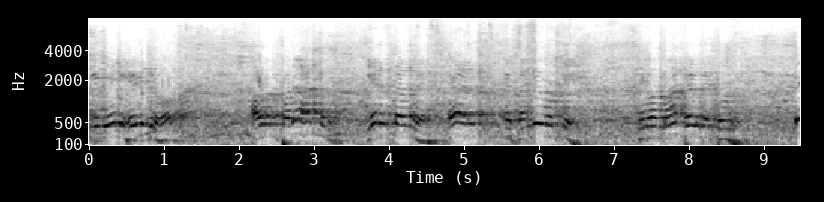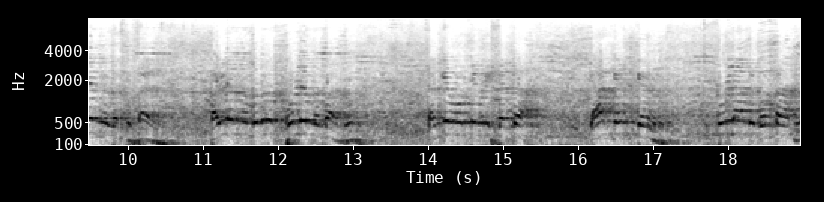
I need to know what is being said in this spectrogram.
ನೀವೇನು ಹೇಳಿದ್ರು ಹಾಕಿದ್ರು ಏನಂತ ಅಂದರೆ ಸಂಜೀವ್ ಮೂರ್ತಿ ನೀವೊಂದು ಮಾತು ಹೇಳಬೇಕು. ಏನು ಹೇಳಬೇಕು ಸರ್? ಕಳ್ಳನ್ನು ನಂಬುದು ಕುಳ್ಳನ್ನು ನಂಬಾರ್ದು ಸಂಜೀವ್ ಮೂರ್ತಿಗಳಿಗೆ ಶ್ರದ್ಧ. ಯಾಕೆ ಅಂತ ಕೇಳಿದ್ರು. ಕುಳ್ಳ ಗೊತ್ತಾದ್ರು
